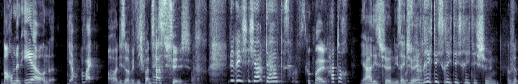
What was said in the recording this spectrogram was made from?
warum denn er? Und Ja, weil, Oh, die ist aber wirklich fantastisch. ich, ich hab, der, das Guck mal. hat doch ja, die ist schön, die ist echt schön. richtig, richtig, richtig schön. Aber wir-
